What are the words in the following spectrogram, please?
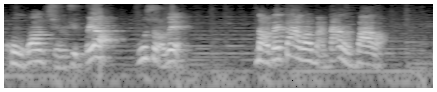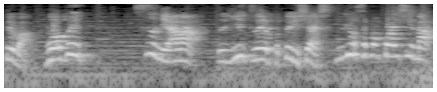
恐慌情绪，不要无所谓，脑袋大了满大嘴巴了，对吧？我被四年了，这一直也不兑现，有什么关系呢？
